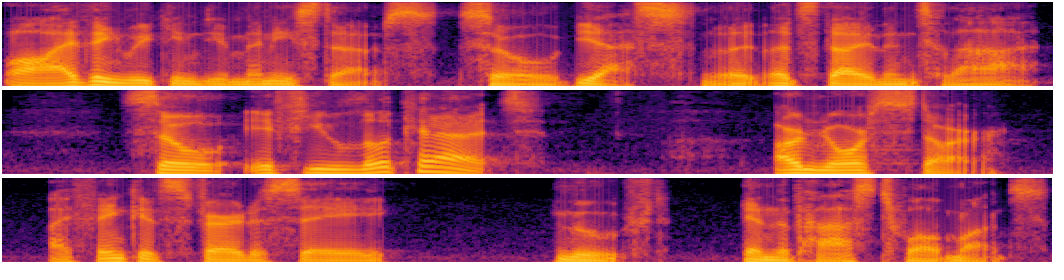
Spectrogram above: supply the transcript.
Well, I think we can do many steps. So yes, let's dive into that. So if you look at our North Star, I think it's fair to say moved in the past 12 months.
